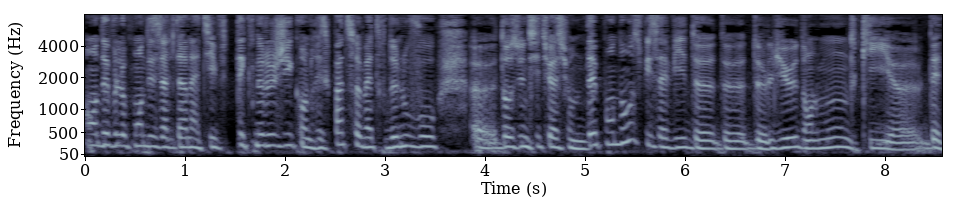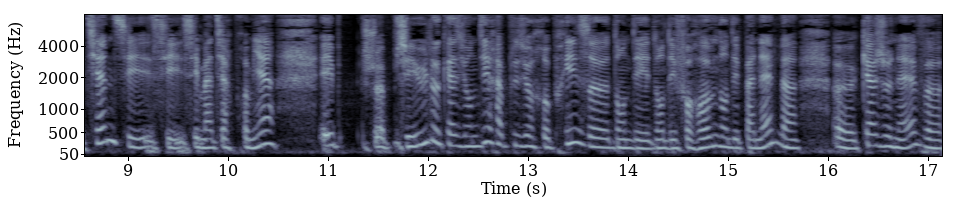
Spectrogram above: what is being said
en développant des alternatives technologiques, on ne risque pas de se mettre de nouveau euh, dans une situation de dépendance vis-à-vis de, de, de, lieux dans le monde qui détiennent ces, ces, ces matières premières? J'ai eu l'occasion de dire à plusieurs reprises euh, dans des dans des forums, dans des panels, euh, qu'à Genève,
